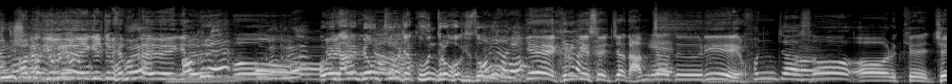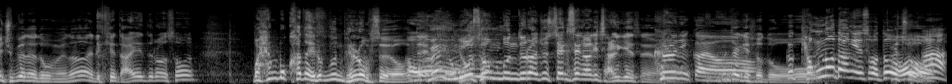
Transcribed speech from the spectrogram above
그럼 요, 요 얘기를 좀 해볼까요, 요 얘기를? 아, 그래? 어, 왜 남의 명줄을 자꾸 흔들어 거기서? 이게 그런 게 있어요. 진짜 남자들이 혼자서 어, 이렇게 제 주변에도 보면은 이렇게 나이 들어서 뭐 행복하다 이런 분 별로 없어요. 근데 왜 용돈- 여성분들은 아주 쌩쌩하게 잘 계세요. 그러니까요. 혼자 계셔도. 그 경로당에서도 그렇죠. 아,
